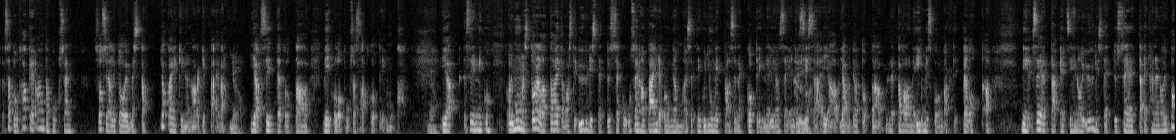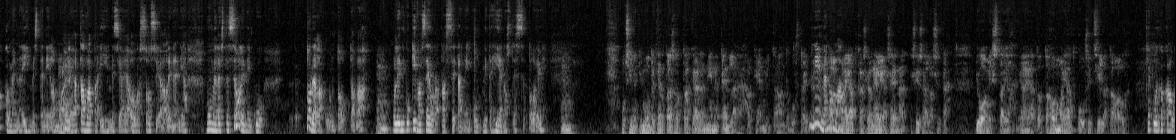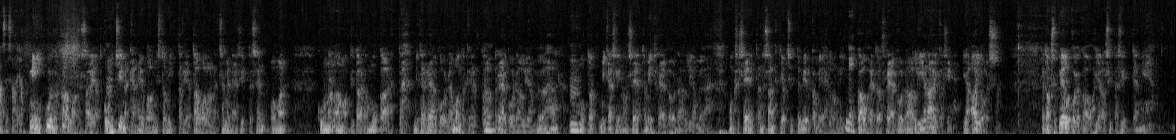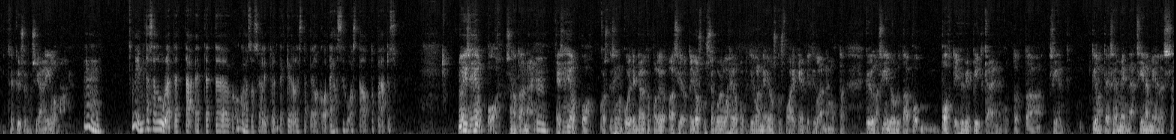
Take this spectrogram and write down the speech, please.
sä tuut hakemaan antapuksen sosiaalitoimesta joka ikinen arkipäivä. Joo. Ja sitten tota, viikonlopuksi saat kotiin mukaan. Joo. Ja siinä niin kuin, oli mun mielestä todella taitavasti yhdistetty se, kun useinhan päihdeongelmaiset niin kuin jumittaa sinne kotiin neljän seinän Kyllä. sisään ja, ja, ja tota, ne, tavallaan ne ihmiskontaktit pelottaa. Niin se, että, että siihen oli yhdistetty se, että, että hänen oli pakko mennä ihmisten ilmoille ja tavata ihmisiä ja olla sosiaalinen. Ja mun mielestä se oli niin kuin, todella kuntouttavaa. Mm. Oli niin kuin kiva seurata sitä, niin kuin, miten hienosti se toimi. Mm. Mutta siinäkin monta kertaa saattaa käydä niin, että en lähde hakemaan mitään antavusta Nimenomaan. Mä, mä jatkan siellä neljän seinän sisällä sitä juomista ja, ja, ja tota, homma jatkuu sitten sillä tavalla. Ja kuinka kauan se saa jatkuu? Niin, kuinka kauan se saa jatkuu. Mm. Nyt siinäkään ei ole valmista mittaria tavallaan, että se menee sitten sen oman kunnan ammattitaidon mukaan, että miten reagoidaan. Monta kertaa mm. reagoidaan liian myöhään, mm. mutta mikä siinä on se, että miksi reagoidaan liian myöhään? Onko se se, että ne sanktiot sitten virkamiehellä on niin, niin. kauheita, jos reagoidaan liian aikaisin ja ajoissa? Että onko se pelko, joka ohjaa sitä sitten, niin se kysymys jää ilmaan. Mm. Niin, mitä sä luulet, että, että, että onkohan sosiaalityöntekijöillä sitä pelkoa tehdä se huostaanottopäätös? No ei se helppoa, sanotaan näin. Mm. Ei se helppoa, koska siinä on kuitenkin aika paljon asioita. Joskus se voi olla helpompi tilanne, joskus vaikeampi tilanne, mutta kyllä siinä joudutaan po- pohtimaan hyvin pitkään ennen kuin tota, siihen tilanteeseen mennään. Et siinä mielessä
